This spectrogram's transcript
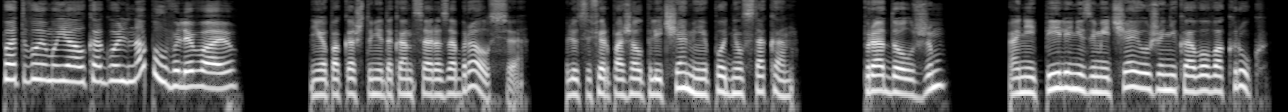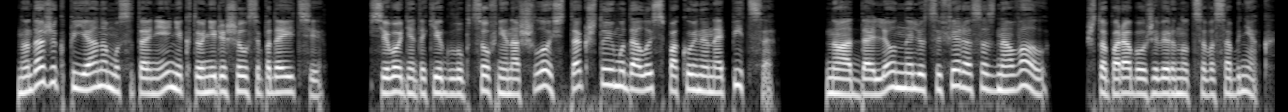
«По-твоему, я алкоголь на пол выливаю?» Я пока что не до конца разобрался. Люцифер пожал плечами и поднял стакан. «Продолжим». Они пили, не замечая уже никого вокруг, но даже к пьяному сатане никто не решился подойти. Сегодня таких глупцов не нашлось, так что им удалось спокойно напиться. Но отдаленно Люцифер осознавал, что пора бы уже вернуться в особняк.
